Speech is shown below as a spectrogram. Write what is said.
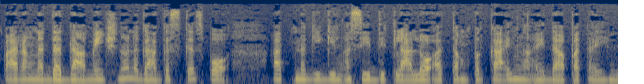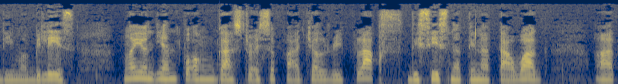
parang nadadamage, no? nagagasgas po at nagiging acidic lalo at ang pagkain nga ay dapat ay hindi mabilis. Ngayon, yan po ang gastroesophageal reflux disease na tinatawag at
